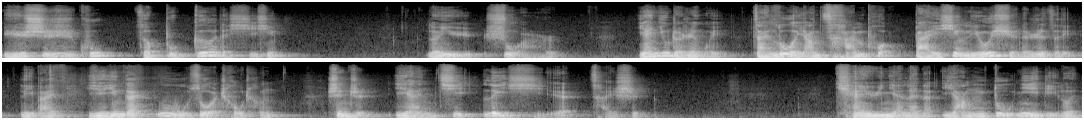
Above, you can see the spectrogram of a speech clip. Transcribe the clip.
于是日哭则不歌的习性，《论语·述而》研究者认为，在洛阳残破、百姓流血的日子里，李白也应该勿作愁城，甚至掩泣泪血才是。千余年来的杨度逆理论，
